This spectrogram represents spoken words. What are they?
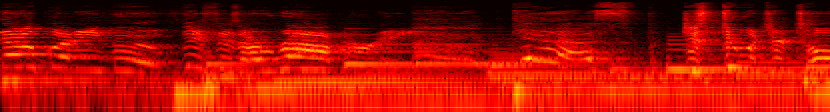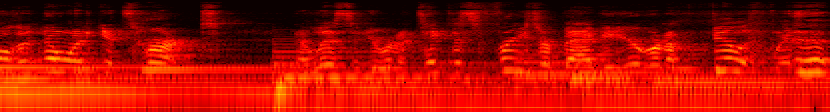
nobody move! This is a robbery! Gasp! Just do what you're told and no one gets hurt. Now listen, you're gonna take this freezer bag and you're gonna fill it with. Uh,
